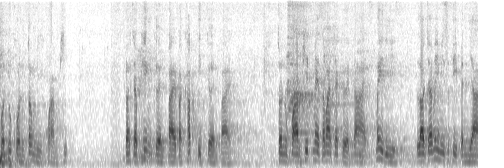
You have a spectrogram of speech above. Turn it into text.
คนทุกคนต้องมีความคิด เราจะเพ่งเกินไปบังคับจิตเกินไป จนความคิดไม่สามารถจะเกิดได้ ไม่ดี เราจะไม่มีสติปัญญา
